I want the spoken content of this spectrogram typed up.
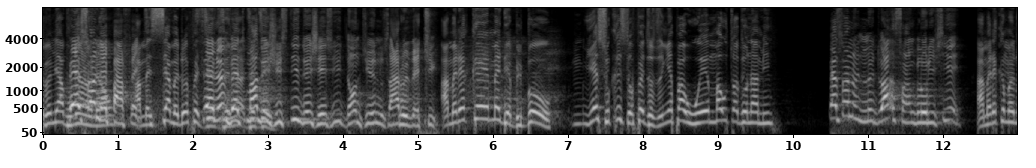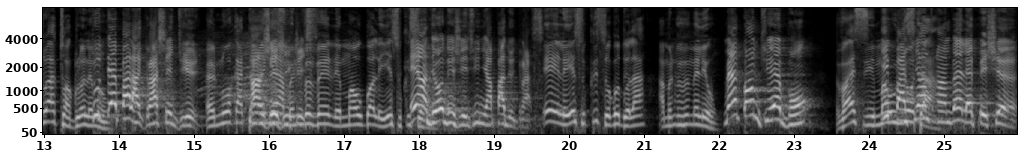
míabu Personne n'est parfait. ɖo eƒe C'est le vêtement de justice de Jésus dont Dieu nous a revêtus. Personne ne doit s'en glorifier. Tout est par la grâce chez Dieu. En Jésus-Christ. Et en dehors de Jésus, il n'y a pas de grâce. Mais comme Dieu est bon, il patiente envers les pécheurs.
